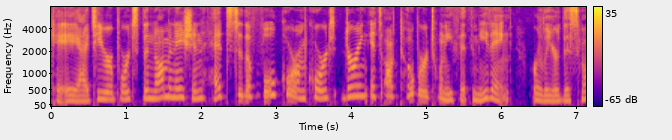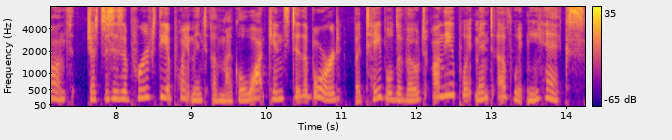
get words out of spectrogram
KAIT reports the nomination heads to the full quorum court during its October 25th meeting. Earlier this month, justices approved the appointment of Michael Watkins to the board, but tabled a vote on the appointment of Whitney Hicks.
